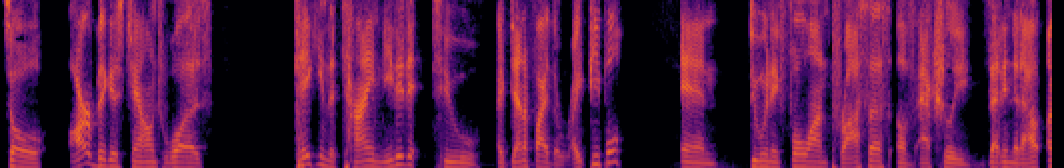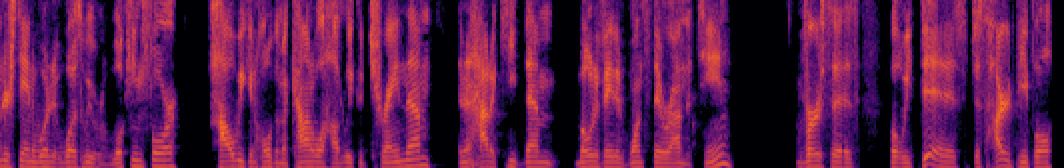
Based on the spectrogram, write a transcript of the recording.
So our biggest challenge was taking the time needed to identify the right people and doing a full on process of actually vetting that out, understanding what it was we were looking for, how we can hold them accountable, how we could train them, and then how to keep them motivated once they were on the team. Versus what we did is just hired people,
